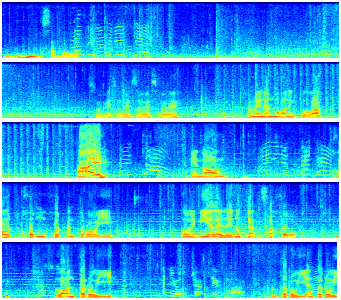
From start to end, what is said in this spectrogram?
อืมสโมก สวยสวยสวยสวยข้างในนั้นหมอหนึ่งตัว ตาย ไอ้น้อง โคตรคมโคตรอันตรายเราไม่มีอะไรเลยนอกจากสโคปเราอันตรายอันตรายอันตราย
